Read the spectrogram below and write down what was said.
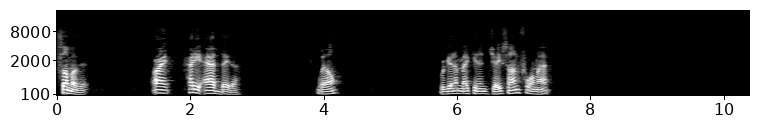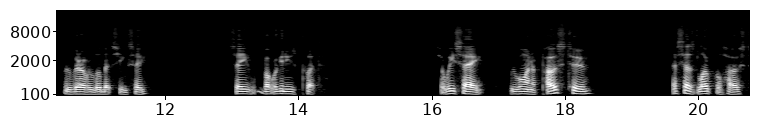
Some of it. All right, how do you add data? Well, we're going to make it in JSON format. Move it over a little bit so you can see. See, but we're going to use put. So we say we want to post to that says localhost.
